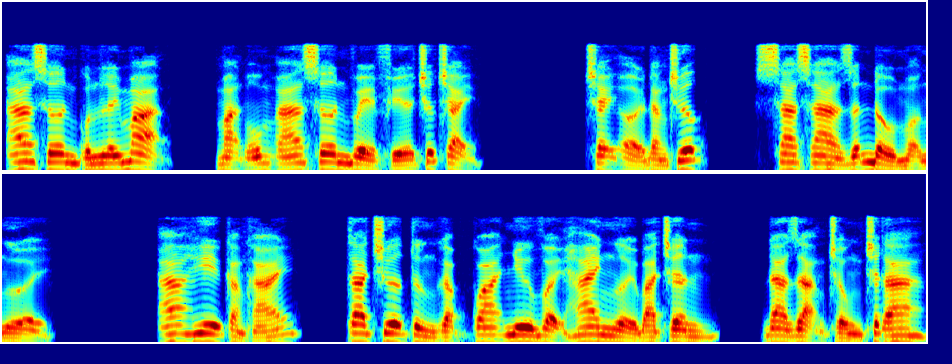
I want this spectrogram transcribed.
A Sơn cuốn lấy Mạn, Mạn ôm A Sơn về phía trước chạy. Chạy ở đằng trước, xa xa dẫn đầu mọi người. A Hi cảm khái, ta chưa từng gặp qua như vậy hai người ba chân, đa dạng chồng chất A.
